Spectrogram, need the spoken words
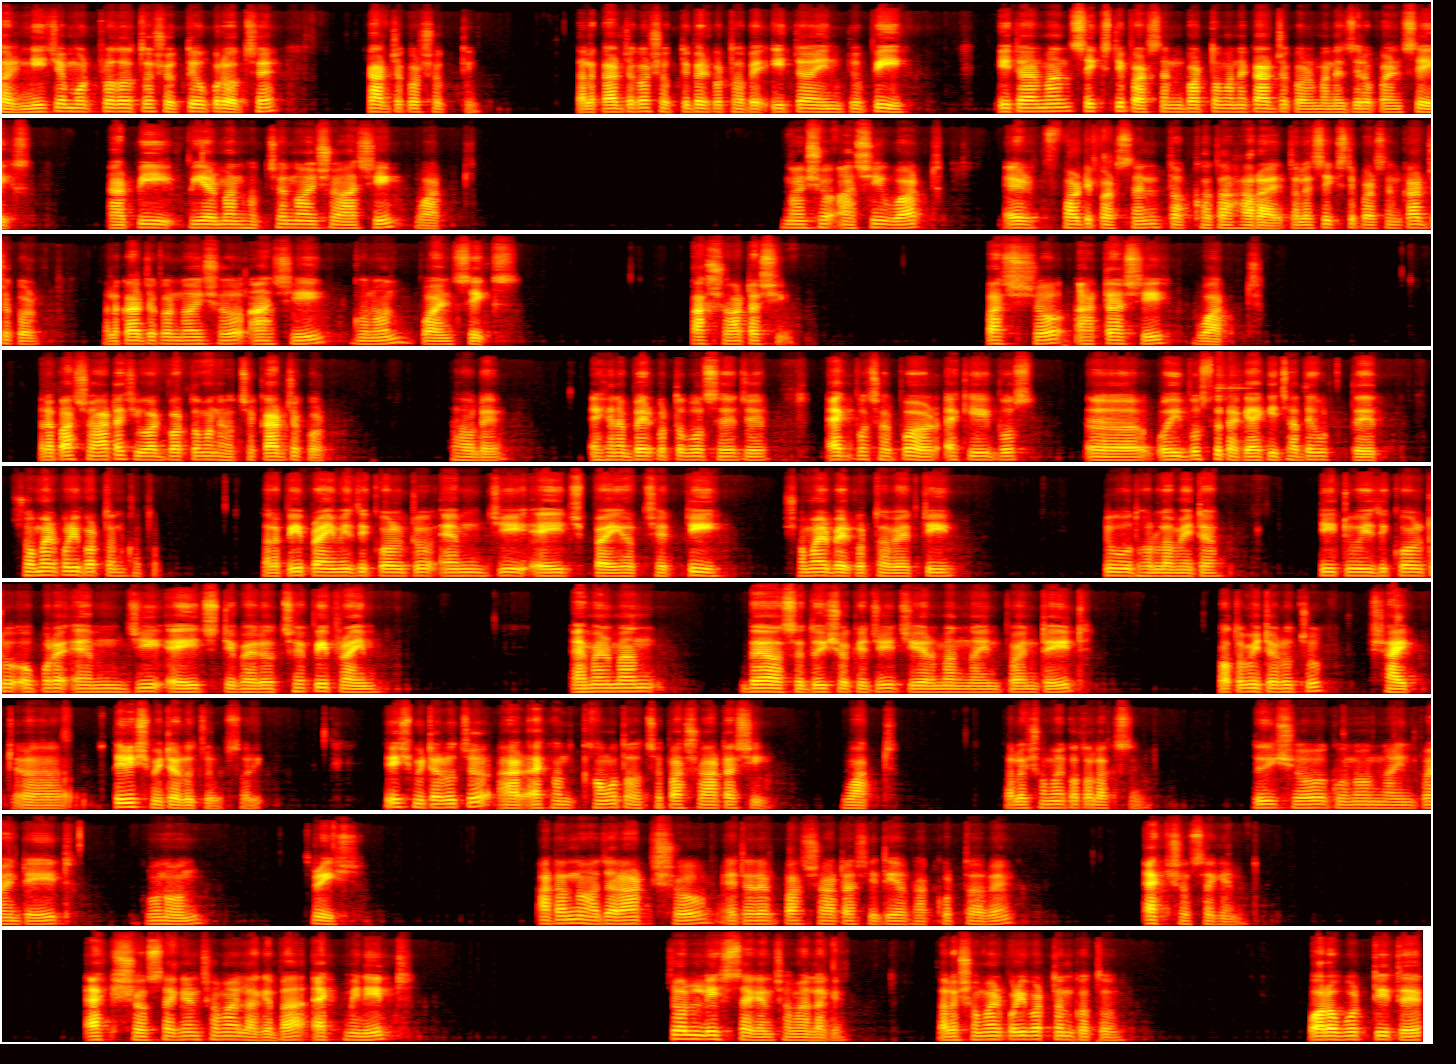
সরি নিচে মোট প্রদত্ত শক্তি, উপরে হচ্ছে কার্যকর শক্তি। তাহলে কার্যকর শক্তি বের করতে হবে ইটা ইন্টু পি ইটার মান সিক্সটি পার্সেন্ট বর্তমানে কার্যকর মানে জিরো পয়েন্ট সিক্স আর পি পি এর মান হচ্ছে নয়শো আশি ওয়াট। নয়শো আশি ওয়াট এর ফর্টি পার্সেন্ট দক্ষতা হারায়, তাহলে সিক্সটি পার্সেন্ট কার্যকর। তাহলে কার্যকর নয়শো আশি গুণন পয়েন্ট সিক্স, পাঁচশো আটাশি পাঁচশো আটাশি ওয়াট। তাহলে পাঁচশো আটাশি ওয়াট বর্তমানে হচ্ছে কার্যকর। তাহলে এখানে বের করতে বলছে যে এক বছর পর একই বস্তু ওই বস্তুটাকে একই ছাদে উঠতে সময়ের পরিবর্তন কত? তাহলে P prime is equal to M G H by হচ্ছে টি সময়ের বের করতে হবে টি টু ধরলাম এটা। T two is equal to ওপরে এম জি এইচ ডিভাইড হচ্ছে পি প্রাইম এম এর মান দেওয়া আছে দুইশো কেজি জি এর মান নাইন পয়েন্ট এইট কত মিটার উঁচু? ষাট তিরিশ মিটার উঁচু সরি তিরিশ মিটার উঁচু আর এখন ক্ষমতা হচ্ছে পাঁচশো আটাশি ওয়াট। তাহলে সময় কত লাগছে? দুইশো গুণন নাইন পয়েন্ট এইট গুণন ত্রিশ। আটান্ন হাজার আটশো, এটারে পাঁচশো আটাশি দিয়ে ভাগ করতে হবে। একশো সেকেন্ড। একশো সেকেন্ড সময় লাগে বা এক মিনিট চল্লিশ সেকেন্ড সময় লাগে। তাহলে সময়ের পরিবর্তন কত? পরবর্তীতে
